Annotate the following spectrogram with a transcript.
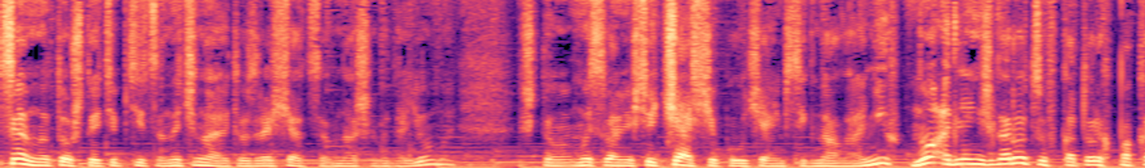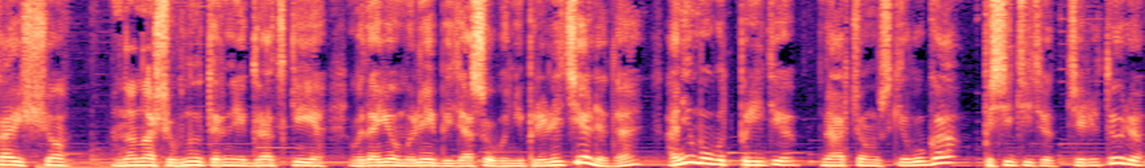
ценно то, что эти птицы начинают возвращаться в наши водоемы, что мы с вами все чаще получаем сигналы о них. Ну а для нижегородцев, которых пока еще на наши внутренние городские водоемы лебеди особо не прилетели, да, они могут прийти на Артемовские луга, посетить эту территорию,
